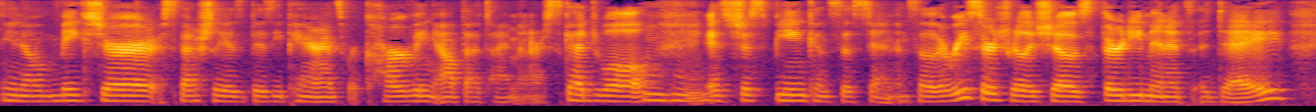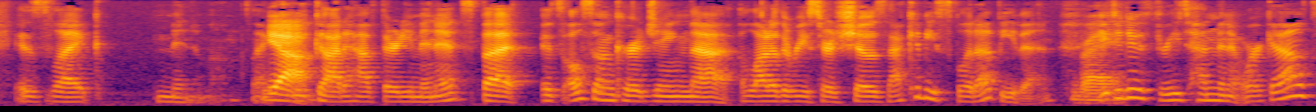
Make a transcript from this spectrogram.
you know, make sure, especially as busy parents, we're carving out that time in our schedule. Mm-hmm. It's just being consistent. And so the research really shows 30 minutes a day is like minimum. Like Yeah. you got to have 30 minutes, but it's also encouraging that a lot of the research shows that could be split up even. Right. You could do three 10 minute workouts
